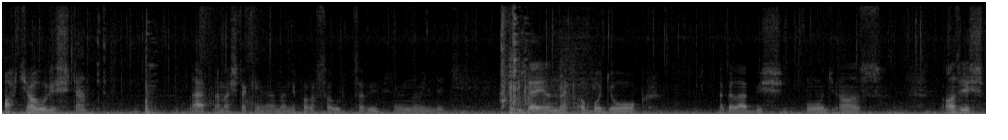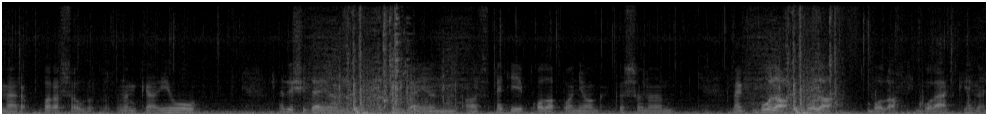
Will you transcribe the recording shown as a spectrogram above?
Atya úristen! Lehet nem este kéne elmenni Paraszaur utcavid, na mindegy. Ide jönnek a bogyók. Legalábbis úgy az. Az is, mert a Paraszaur nem kell jó. Ez is ide jön, ide jön az egyéb alapanyag, köszönöm. Meg bola, bola, bola, bolát kéne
